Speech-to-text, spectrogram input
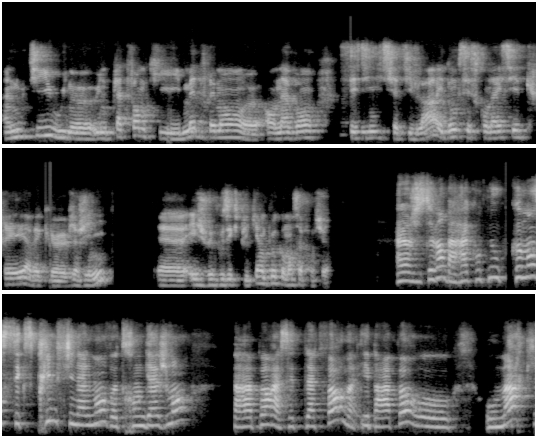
un outil ou une, plateforme qui mette vraiment en avant ces initiatives-là. Et donc, c'est ce qu'on a essayé de créer avec Virginie. Euh, et je vais vous expliquer un peu comment ça fonctionne. Alors justement, bah, raconte-nous comment s'exprime finalement votre engagement par rapport à cette plateforme et par rapport aux, aux marques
